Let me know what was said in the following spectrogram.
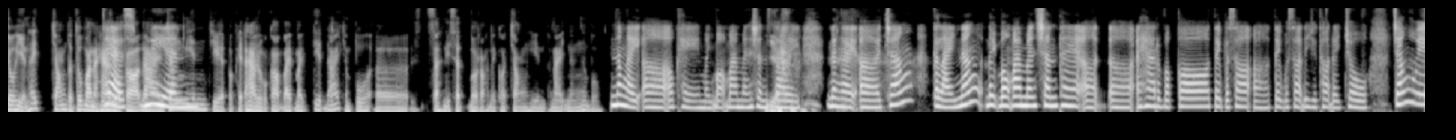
ចូលរៀនហើយចង់ទទួលបានអាហារូបករណ៍ដែរអញ្ចឹងមានជាប្រភេទអាហារូបករណ៍បែបម៉េចទៀតដែរចំពោះអឺសិស្សនិស្សិតបរិសុទ្ធដែលគាត់ចង់រៀនផ្នែកហ្នឹងបងហ្នឹងហើយអឺអូខេមិញបងបាន mention story ហ្នឹងហើយអឺអញ្ចឹងកន្លែងហ្នឹងដូចបងបាន mention ថាអឺអាហារូបករណ៍ទេពកោសល្យទេពកោសល្យ digital ដែលចូលអញ្ចឹងវា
